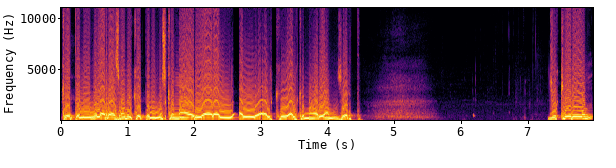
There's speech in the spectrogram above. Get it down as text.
que tenemos la razón y que tenemos que madrear al, que, al que madreamos, ¿cierto? Yo quiero,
